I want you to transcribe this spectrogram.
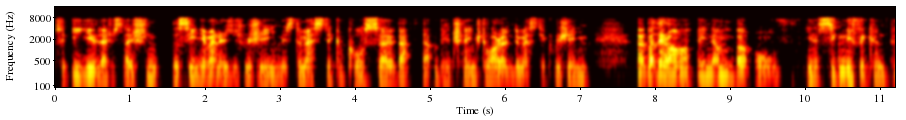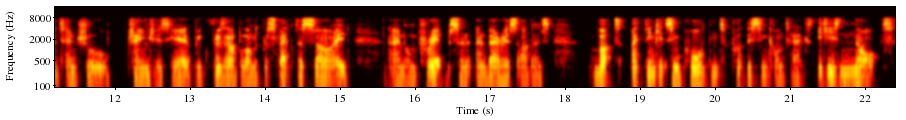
to EU legislation. The senior managers regime is domestic, of course, so that, that would be a change to our own domestic regime. Uh, but there are a number of you know, significant potential changes here, for example, on the prospectus side and on PRIIPs and, and various others. But I think it's important to put this in context. It is not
